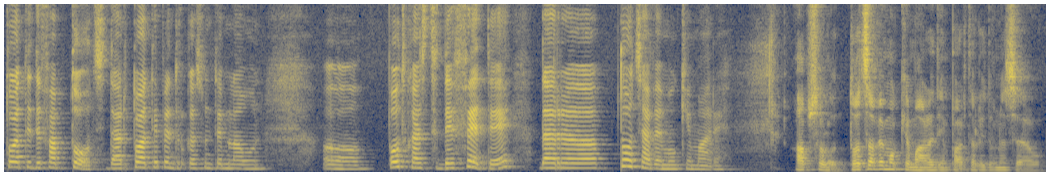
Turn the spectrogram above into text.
toate de fapt toți, dar toate pentru că suntem la un uh, podcast de fete, dar uh, toți avem o chemare. Absolut. Toți avem o chemare din partea lui Dumnezeu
